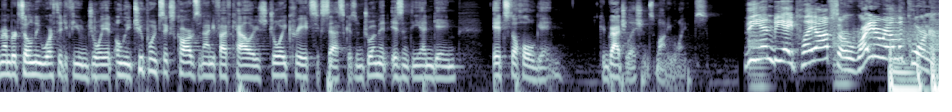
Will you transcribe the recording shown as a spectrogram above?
Remember, it's only worth it if you enjoy it. Only 2.6 carbs and 95 calories. Joy creates success because enjoyment isn't the end game, it's the whole game. Congratulations, Monty Williams. The NBA playoffs are right around the corner,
